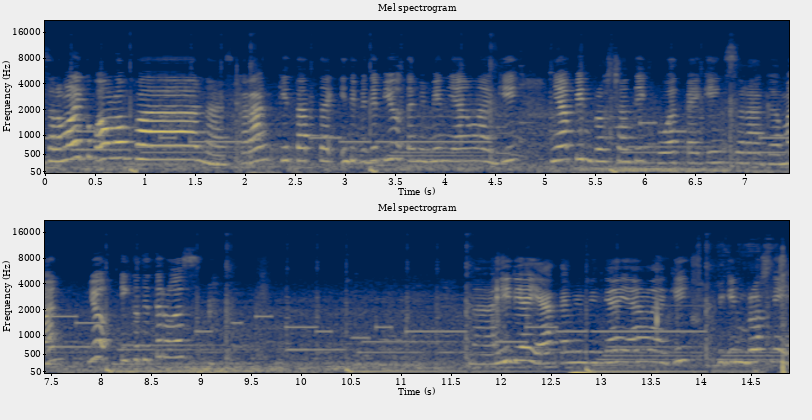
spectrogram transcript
Assalamualaikum Aulova Nah sekarang kita tag intip-intip yuk Teh Mimin yang lagi nyiapin bros cantik buat packing seragaman. Yuk ikuti terus. Nah ini dia ya Teh Miminnya yang lagi bikin bros nih.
